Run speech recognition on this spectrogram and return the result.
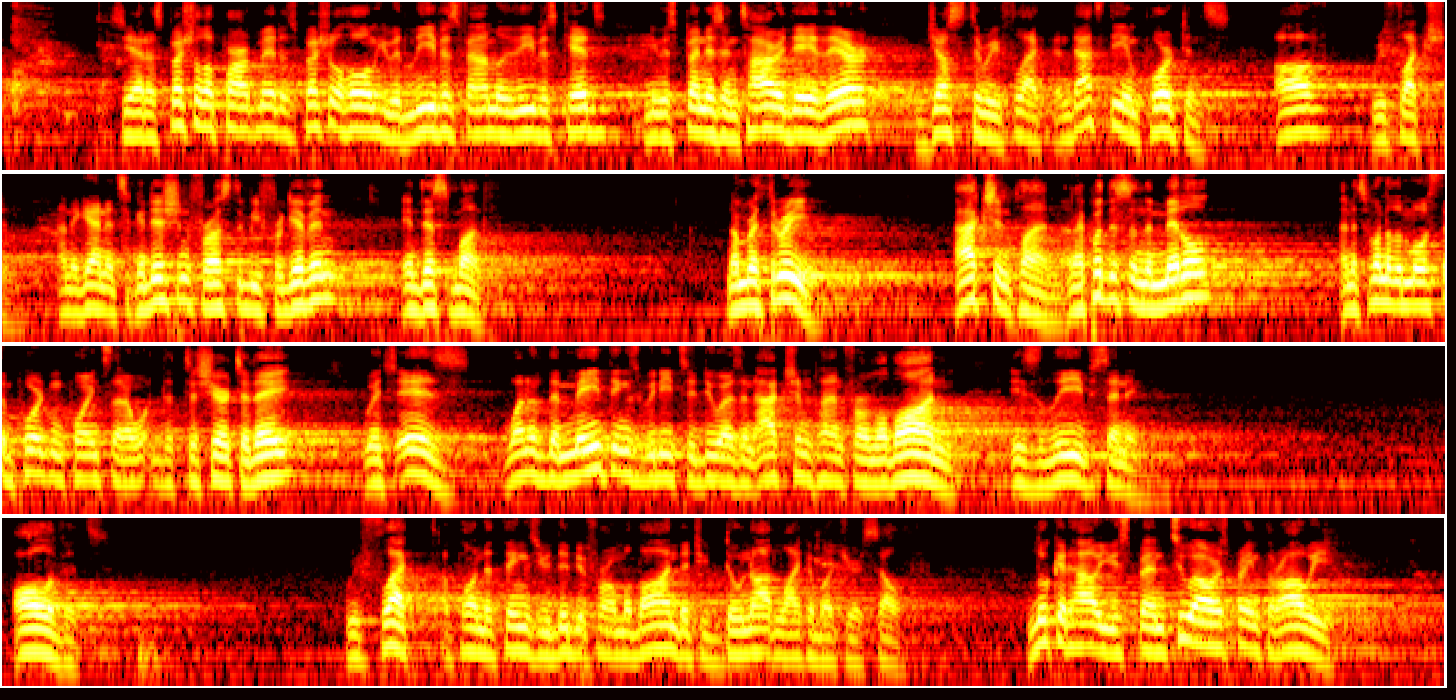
So he had a special apartment, a special home. He would leave his family, leave his kids, and he would spend his entire day there just to reflect. And that's the importance of reflection. And again, it's a condition for us to be forgiven in this month. Number three, action plan. And I put this in the middle, and it's one of the most important points that I want to share today, which is one of the main things we need to do as an action plan for Ramadan is leave sinning. All of it. Reflect upon the things you did before Ramadan that you do not like about yourself. Look at how you spend two hours praying Taraweeh,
